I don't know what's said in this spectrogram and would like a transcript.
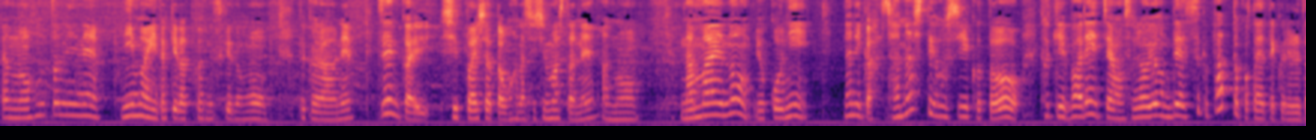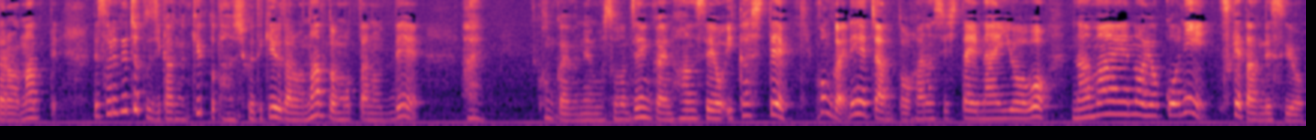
あの本当にね2枚だけだったんですけども。だからね前回失敗しちゃったお話しましたね。あの名前の横に何か話してほしいことを書けばれいちゃんはそれを読んですぐパッと答えてくれるだろうなって。でそれでちょっと時間がキュッと短縮できるだろうなと思ったのではい。今回はねもうその前回の反省を生かして今回れいちゃんとお話ししたい内容を名前の横につけたんですよ。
